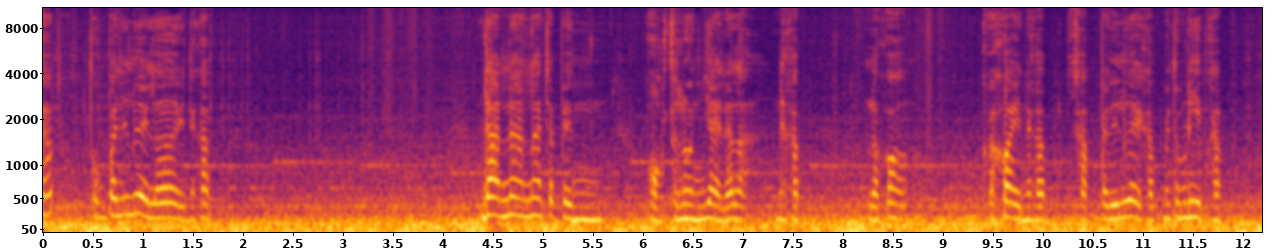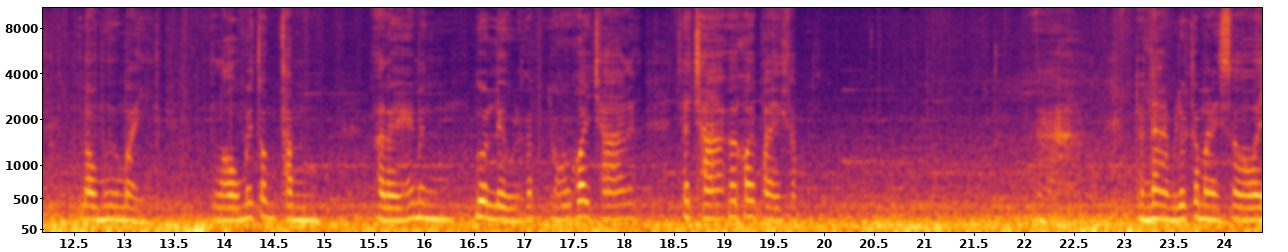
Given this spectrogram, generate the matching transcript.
ครับ ตรงไปเรื่อย ๆ เลยนะครับ ด้านหน้าน่าจะเป็นออกถนนใหญ่แล้วล่ะนะครับ แล้วก็ค่อยๆนะครับ ขับไปเรื่อยๆครับ ไม่ต้องรีบครับ เรามือใหม่ เราไม่ต้องทำอะไรให้มันรวดเร็วนะครับ เราค่อยๆช้านะช้าๆค่อยๆไปครับด้านหน้ามีรถเข้ามาในซอย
